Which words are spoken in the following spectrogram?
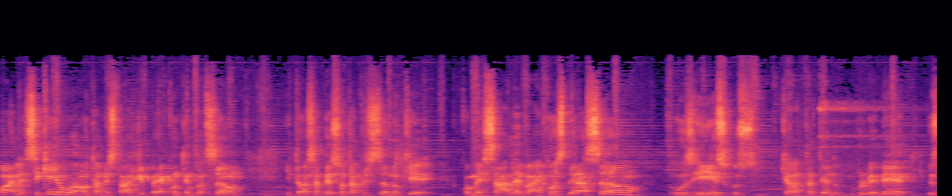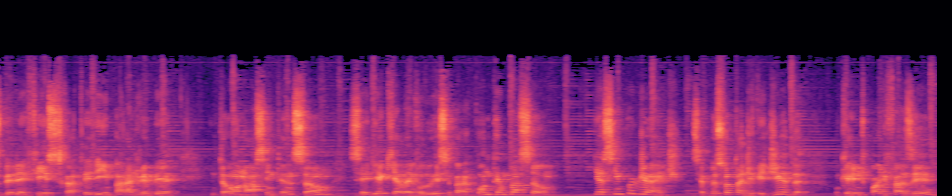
Olha, se quem eu amo está no estágio de pré-contemplação, então essa pessoa está precisando o quê? Começar a levar em consideração os riscos que ela está tendo por beber e os benefícios que ela teria em parar de beber. Então, nossa intenção seria que ela evoluísse para a contemplação e assim por diante. Se a pessoa está dividida, o que a gente pode fazer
